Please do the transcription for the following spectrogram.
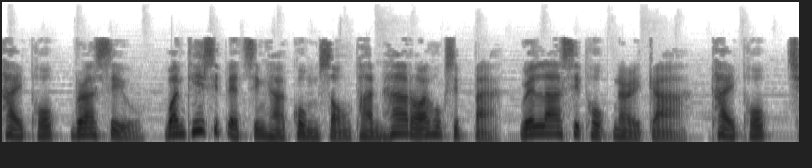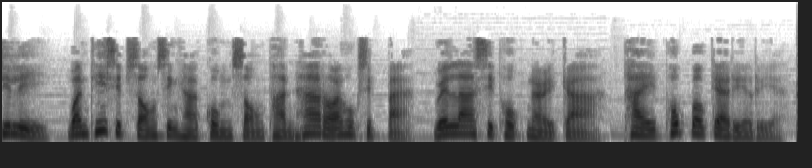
ไทยพบ บราซิล วันที่ 11 สิงหาคม 2568 เวลา 16 นาฬิกา ไทยพบ ชิลี วันที่ 12 สิงหาคม 2568 เวลา 16 นาฬิกา ไทยพบบัลแกเรีย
